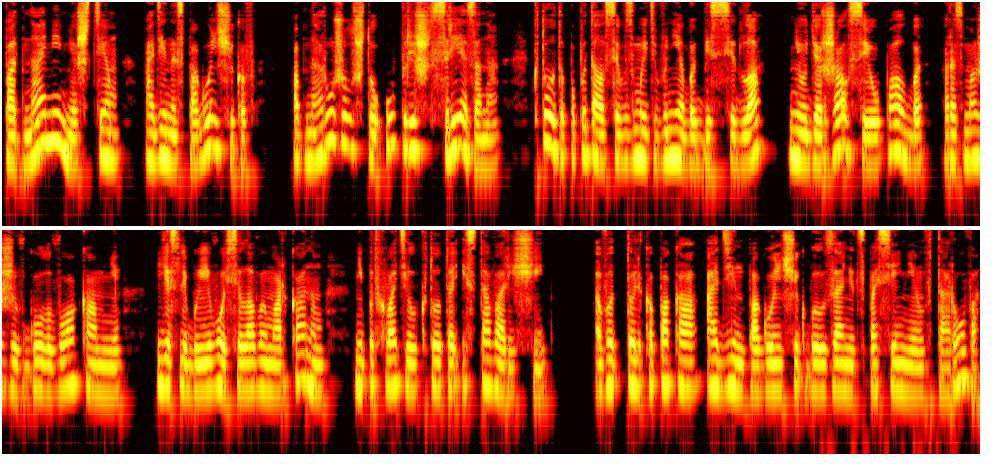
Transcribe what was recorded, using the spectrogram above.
Под нами, меж тем, один из погонщиков обнаружил, что упряжь срезана. Кто-то попытался взмыть в небо без седла, не удержался и упал бы, размозжив голову о камни, если бы его силовым арканом не подхватил кто-то из товарищей. Вот только пока один погонщик был занят спасением второго,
